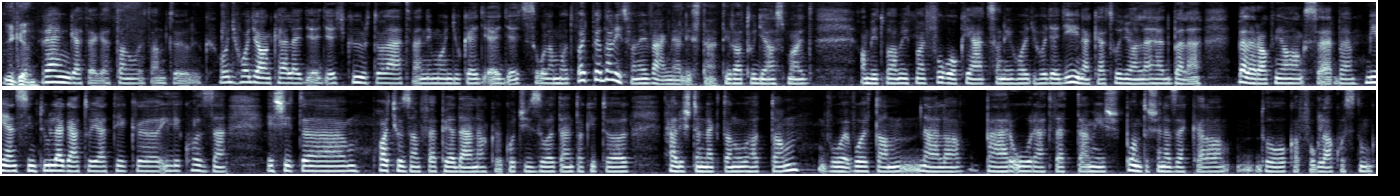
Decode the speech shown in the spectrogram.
igen. Rengeteget tanultam tőlük, hogy hogyan kell egy, egy, egy kürtől átvenni mondjuk egy, egy, egy szólamot, vagy például itt van egy Wagner lisztátirat, ugye azt majd, amit, amit majd fogok játszani, hogy, hogy egy éneket hogyan lehet bele, belerakni a hangszerbe. Milyen szintű legátójáték illik hozzá. És itt hagyj hozzam fel példának Kocsis Zoltánt, akitől hál' Istennek tanulhattam. Voltam nála, pár órát vettem, és pontosan ezekkel a dolgokkal foglalkoztunk,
